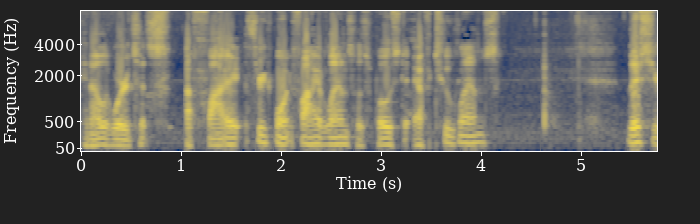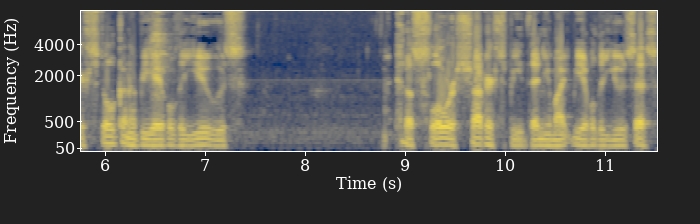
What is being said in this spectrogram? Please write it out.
in other words, it's a 3.5 lens as opposed to f2 lens, this you're still going to be able to use at a slower shutter speed than you might be able to use this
